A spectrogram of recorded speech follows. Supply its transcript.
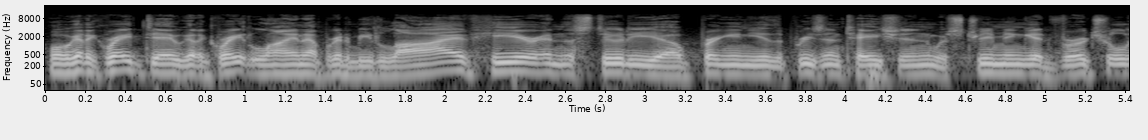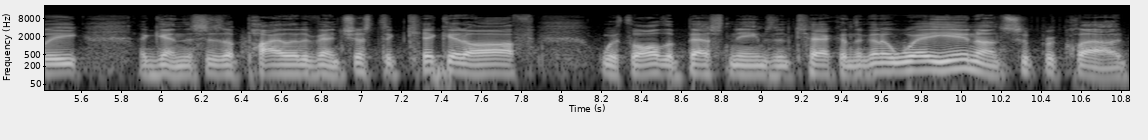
Well, we've got a great day, we've got a great lineup. We're going to be live here in the studio, bringing you the presentation. We're streaming it virtually. Again, this is a pilot event just to kick it off with all the best names in tech, and they're going to weigh in on SuperCloud.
